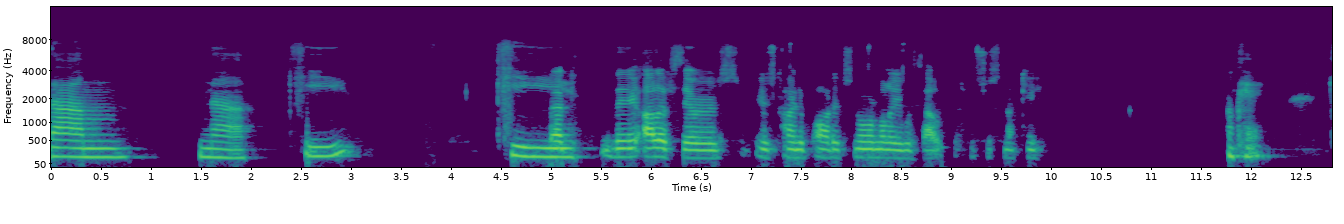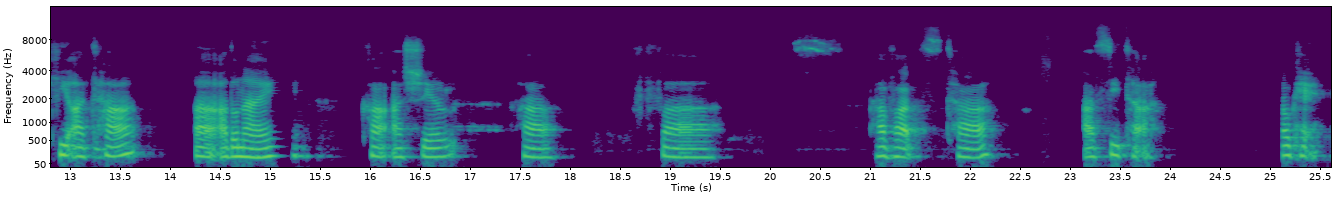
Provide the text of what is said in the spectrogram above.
dam na ki ki. That, the aleph there is is kind of odd. It's normally without. It's just not ki. Okay. Ki ata uh, Adonai ka asher ha fa havatsta asita. Okay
